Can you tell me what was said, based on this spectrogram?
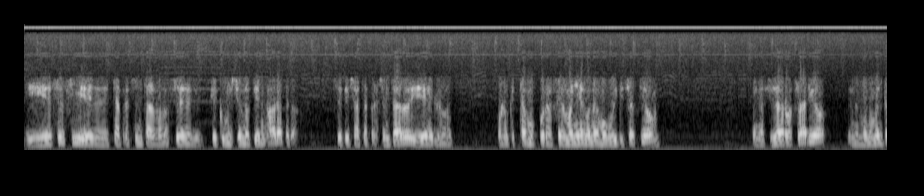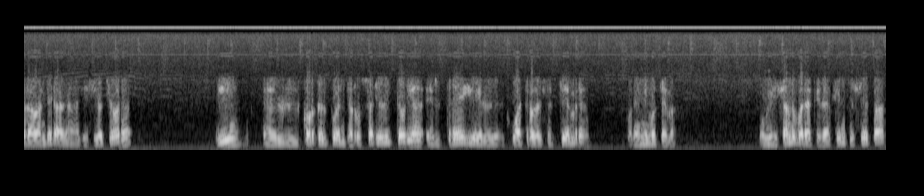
Y ese sí está presentado, no sé qué comisión lo tiene ahora, pero sé que ya está presentado y es lo, por lo que estamos por hacer mañana una movilización en la ciudad de Rosario, en el Monumento a la Bandera a las 18 horas, y el corte del puente Rosario Victoria el 3 y el 4 de septiembre por el mismo tema. Movilizando para que la gente sepa,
